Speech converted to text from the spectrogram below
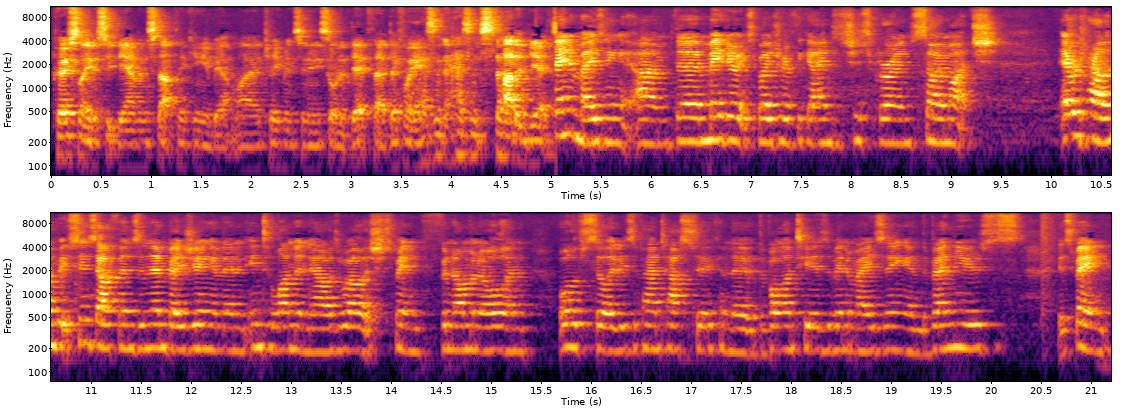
personally, to sit down and start thinking about my achievements in any sort of depth, that definitely hasn't hasn't started yet. It's been amazing. Um, the media exposure of the games has just grown so much. Every Paralympics since Athens and then Beijing and then into London now as well. It's just been phenomenal and all the facilities are fantastic and the, the volunteers have been amazing and the venues. It's been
